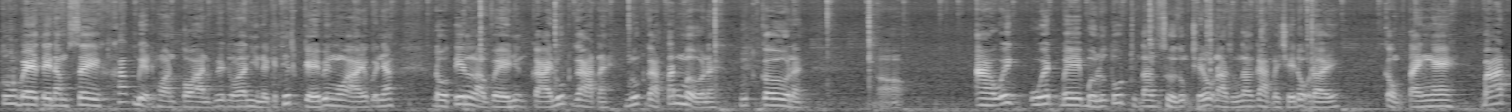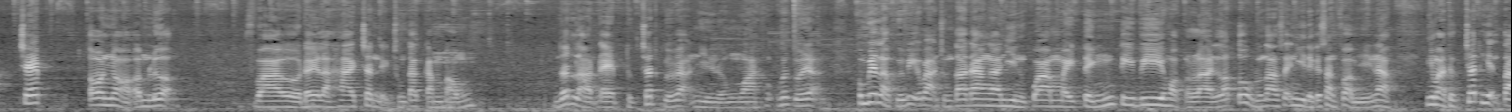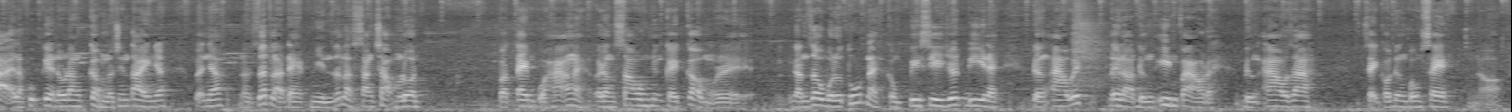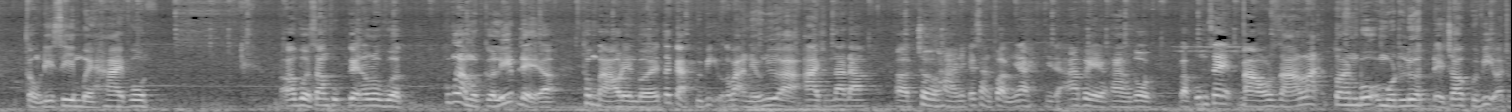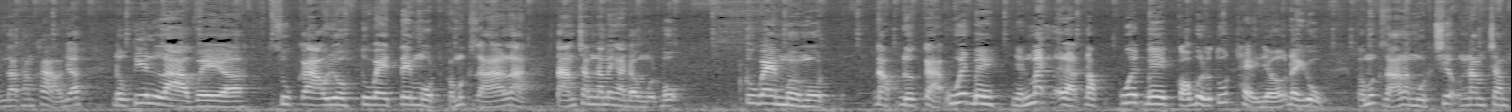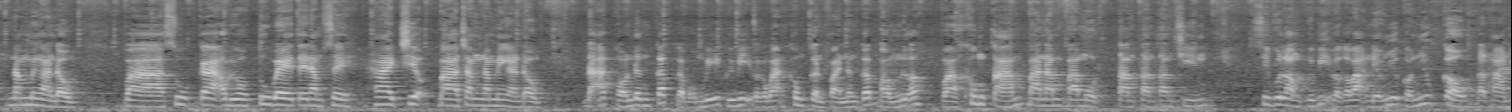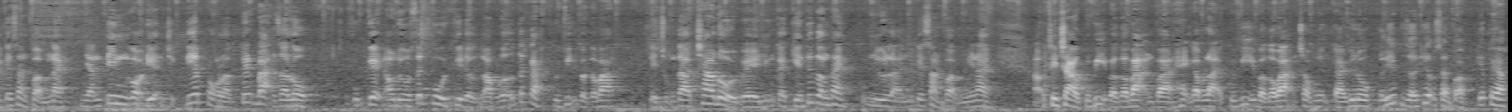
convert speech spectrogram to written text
Tube T5C khác biệt hoàn toàn. Quý chúng ta nhìn thấy cái thiết kế bên ngoài các bạn nhé đầu tiên là về những cái nút gạt này, nút gạt tắt mở này, nút cơ này. Đó. AUX USB Bluetooth, chúng ta sử dụng chế độ nào chúng ta gạt về chế độ đấy. Cổng tai nghe bát chép, to nhỏ, âm lượng. Và ở đây là hai chân để chúng ta cắm bóng. Rất là đẹp, thực chất quý bạn nhìn ở ngoài không biết quý bạn không biết là quý vị các bạn chúng ta đang à, nhìn qua máy tính tivi hoặc là laptop chúng ta sẽ nhìn thấy cái sản phẩm như thế nào. Nhưng mà thực chất hiện tại là phụ kiện đâu đang cầm nó trên tay nhá. Vậy nhá là rất là đẹp nhìn rất là sang trọng luôn. Và tem của hãng này ở đằng sau những cái cổng để gắn dâu bluetooth này cổng pc usb này đường aux đây là đường in vào này đường out ra sẽ có đường bông sen. Đó cổng dc 12v đó, vừa xong phụ kiện đâu vừa cũng là một clip để à, thông báo đến với tất cả quý vị và các bạn nếu như là ai chúng ta đang uh, chờ hàng những cái sản phẩm như này thì đã về hàng rồi và cũng sẽ báo giá lại toàn bộ một lượt để cho quý vị và chúng ta tham khảo nhé đầu tiên là về à, uh, Suka Audio Tube T1 có mức giá là 850.000 đồng một bộ. Tube M1 đọc được cả USB nhấn mạnh là đọc USB có Bluetooth thẻ nhớ đầy đủ có mức giá là 1 triệu 550 ngàn đồng và Suka Audio Tube T5C 2 triệu 350 ngàn đồng. Đã có nâng cấp cả bóng Mỹ quý vị và các bạn không cần phải nâng cấp bóng nữa. Và 083531 8889 Xin vui lòng quý vị và các bạn nếu như có nhu cầu đặt hàng những cái sản phẩm này nhắn tin gọi điện trực tiếp hoặc là kết bạn Zalo. Phụ kiện audio rất vui khi được gặp gỡ tất cả quý vị và các bạn để chúng ta trao đổi về những cái kiến thức âm thanh cũng như là những cái sản phẩm như thế này. À, xin chào quý vị và các bạn và hẹn gặp lại quý vị và các bạn trong những cái video clip giới thiệu sản phẩm tiếp theo.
